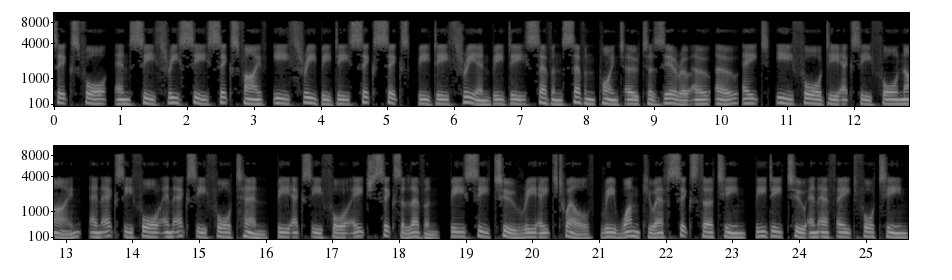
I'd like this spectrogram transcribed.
E64 NC3 C65 E3 BD66 BD3 NBD 77.0 to 0 8 E4 DXE49 NXE4 NXE410 BXE4 H611 BC2 RE812, RE1 QF613, BD2 NF814,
